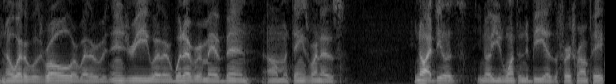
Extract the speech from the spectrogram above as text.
you know, whether it was role or whether it was injury, whether whatever it may have been, um, when things weren't as, you know, ideal as, you know, you'd want them to be as a first round pick.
